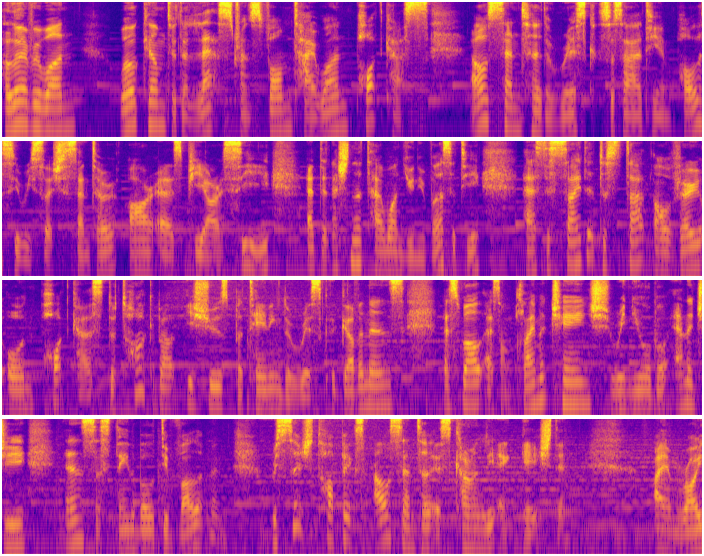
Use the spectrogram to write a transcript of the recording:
Hello, everyone. Welcome to the Let's Transform Taiwan podcast. Our center, the Risk, Society and Policy Research Center, RSPRC, at the National Taiwan University, has decided to start our very own podcast to talk about issues pertaining to risk governance, as well as on climate change, renewable energy, and sustainable development, research topics our center is currently engaged in. I am Roy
